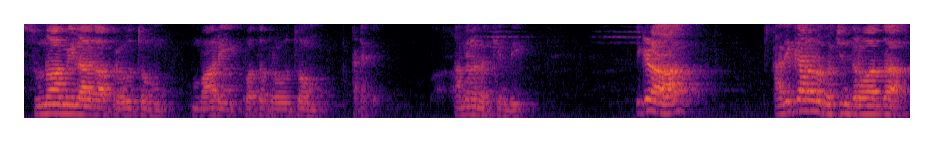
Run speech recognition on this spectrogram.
సునామీలాగా ప్రభుత్వం మారి కొత్త ప్రభుత్వం అటక అందలమెక్కింది ఇక్కడ అధికారంలోకి వచ్చిన తర్వాత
